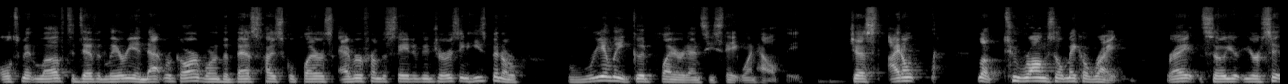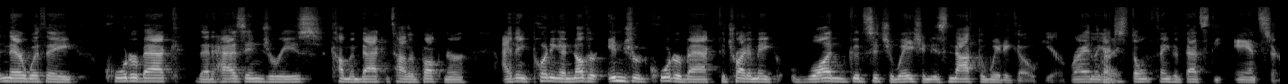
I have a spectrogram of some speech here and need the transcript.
ultimate love to Devin Leary in that regard. One of the best high school players ever from the state of New Jersey. And he's been a really good player at NC State when healthy. Just I don't look, two wrongs don't make a right, right? So you're you're sitting there with a quarterback that has injuries coming back and Tyler Buchner. I think putting another injured quarterback to try to make one good situation is not the way to go here, right? Like right. I just don't think that that's the answer.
